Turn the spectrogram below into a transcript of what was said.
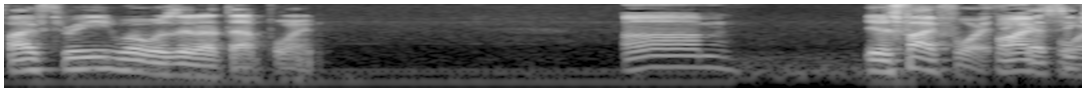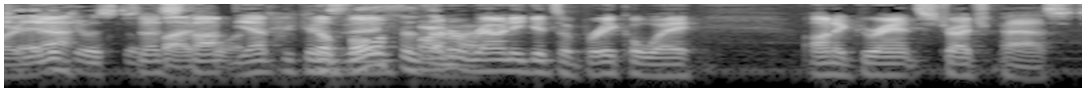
five, three? What was it at that point? Um, It was five four. I five think, four. I yeah, think it was still so five stopped. four. Yeah, because so both Carter Rowney gets a breakaway on a Grant stretch pass,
